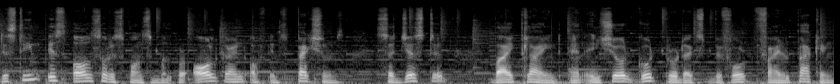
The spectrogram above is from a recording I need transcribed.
This team is also responsible for all kind of inspections suggested by client and ensure good products before final packing.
